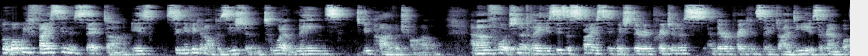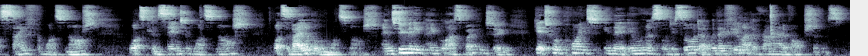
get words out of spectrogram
But what we face in this sector is significant opposition to what it means to be part of a trial. And unfortunately, this is a space in which there are prejudice and there are preconceived ideas around what's safe and what's not, what's consent and what's not, what's available and what's not. And too many people I've spoken to get to a point in their illness or disorder where they feel like they've run out of options.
